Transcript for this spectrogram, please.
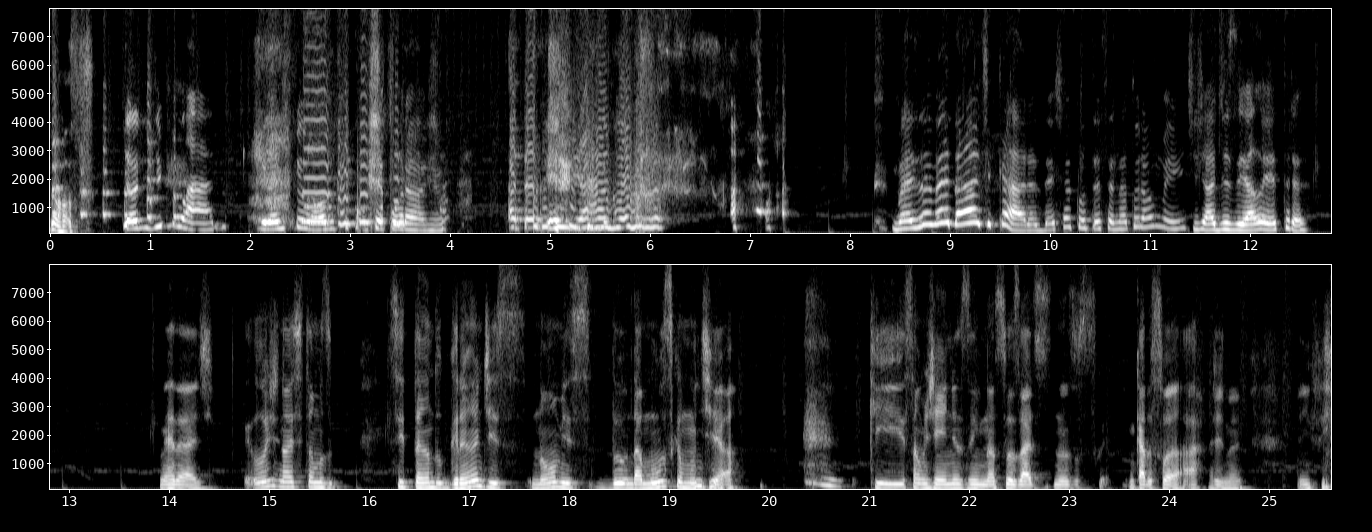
Nossa. Chão de pilares. Grande filósofo contemporâneo. Até que agora. Mas é verdade, cara. Deixa acontecer naturalmente. Já dizia a letra. Verdade. Hoje nós estamos citando grandes nomes do, da música mundial que são gênios em, nas suas artes, nas, em cada sua arte, né? Enfim.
